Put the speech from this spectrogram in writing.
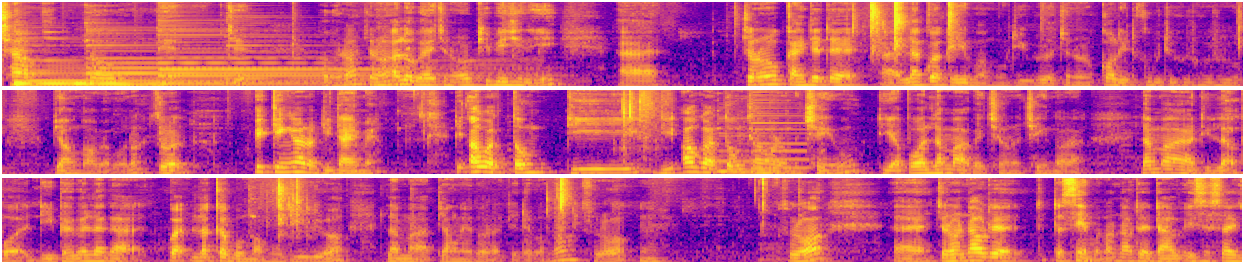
6 3 2 1ဟုတ်ပြီနော်ကျွန်တော်အဲ့လိုပဲကျွန်တော်တို့ဖြည်းဖြည်းချင်းနေအဲကျွန်တော်တို့ကင်တက်တဲ့လက်ကွက်ကလေးမှာမူတည်ပြီးတော့ကျွန်တော်တို့ call လေးတစ်ခုတစ်ခုတစ်ခုပြောင်းသွားမယ်ပေါ့နော်ဆိုတော့ picking ကတော့ဒီတိုင်းပဲဒီအောက်က3ဒီဒီအောက်က3ချောင်းကတော့မချိန်ဘူးဒီအပေါ်လက်မပဲကျွန်တော်ချိန်သွားတာလက်မကဒီလက်အပေါ်ဒီဘယ်ဘက်လက်ကလက်ကပ်ပေါ်မှာမူတည်ပြီးတော့လက်မပြောင်းလဲသွားတာဖြစ်တယ်ပေါ့နော်ဆိုတော့ ဆိုတော့အဲကျွန်တော်နောက်တဲ့တစ်ဆင့်ပေါ့နော်နောက်တဲ့ဒါ exercise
